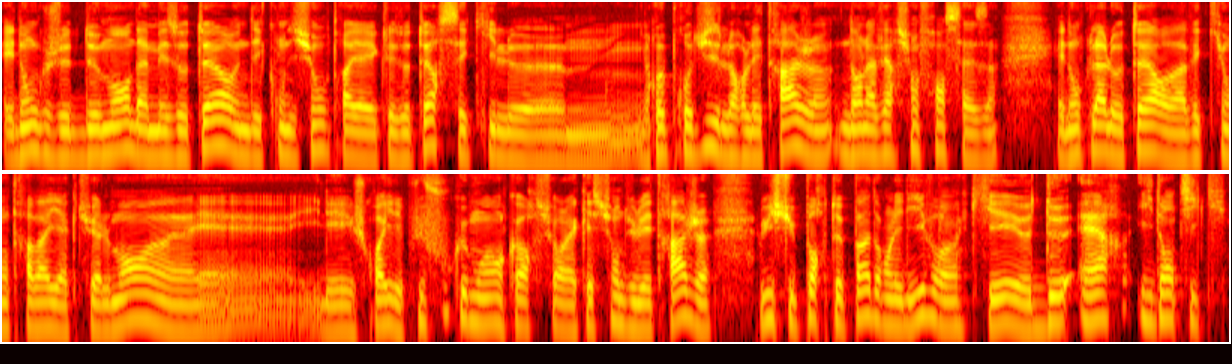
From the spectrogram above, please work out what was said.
Et donc, je demande à mes auteurs, une des conditions pour travailler avec les auteurs, c'est qu'ils reproduisent leur lettrage dans la version française. Et donc là, l'auteur avec qui on travaille actuellement, il est, je crois, il est plus fou que moi encore sur la question du lettrage. Lui, supporte pas dans les livres qui est deux R identiques.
